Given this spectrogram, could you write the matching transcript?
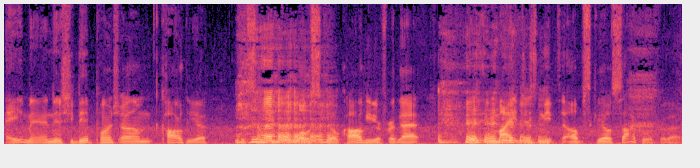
hey man and then she did punch um kaguya some people low skill kaguya for that but it might just need to upscale sakura for that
